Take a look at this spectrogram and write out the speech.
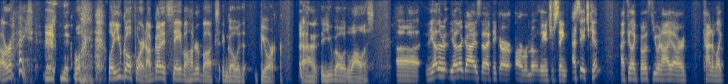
All right. well, well, you go for it. I'm going to save a hundred bucks and go with Bjork. Uh, you go with Wallace. uh the other the other guys that i think are are remotely interesting sh kim i feel like both you and i are kind of like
